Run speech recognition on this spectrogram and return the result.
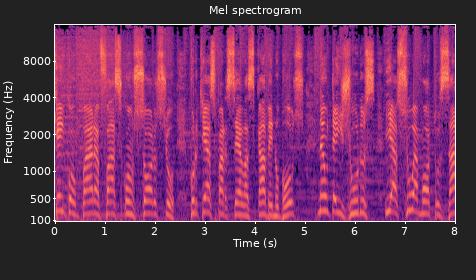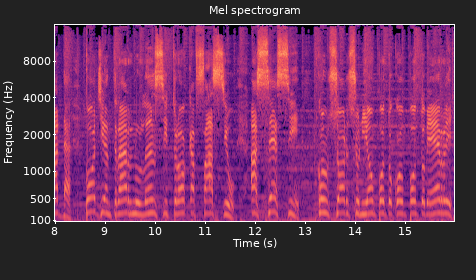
Quem compara faz consórcio, porque as parcelas cabem no bolso, não tem juros e a sua moto usada pode entrar no lance troca fácil. Acesse consórciounião.com.br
